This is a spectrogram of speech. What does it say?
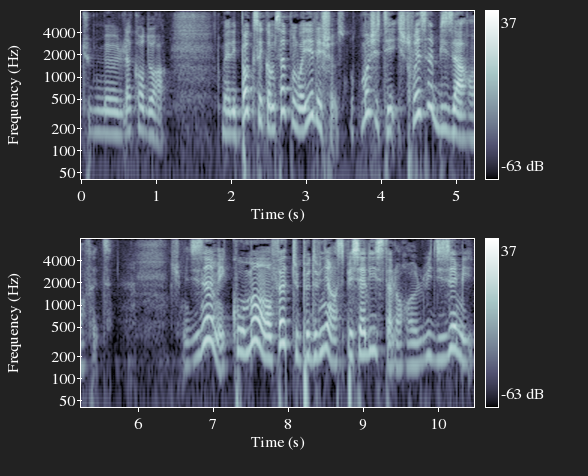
tu me l'accorderas. Mais à l'époque c'est comme ça qu'on voyait les choses. Donc moi j'étais, je trouvais ça bizarre en fait. Je me disais, mais comment en fait tu peux devenir un spécialiste? Alors euh, lui disait, mais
